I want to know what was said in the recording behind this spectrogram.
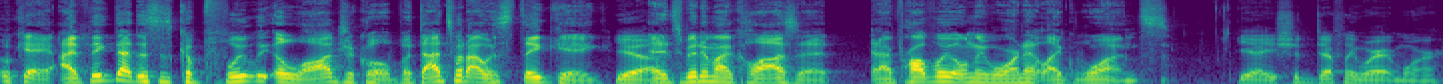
Okay, I think that this is completely illogical, but that's what I was thinking. Yeah. And it's been in my closet, and I probably only worn it like once. Yeah, you should definitely wear it more.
